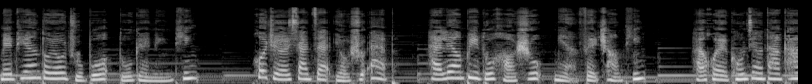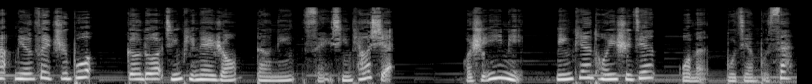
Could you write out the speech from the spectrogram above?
每天都有主播读给您听。或者下载有书 App，海量必读好书免费畅听，还会空降大咖免费直播，更多精品内容等您随心挑选。我是一米，明天同一时间我们不见不散。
